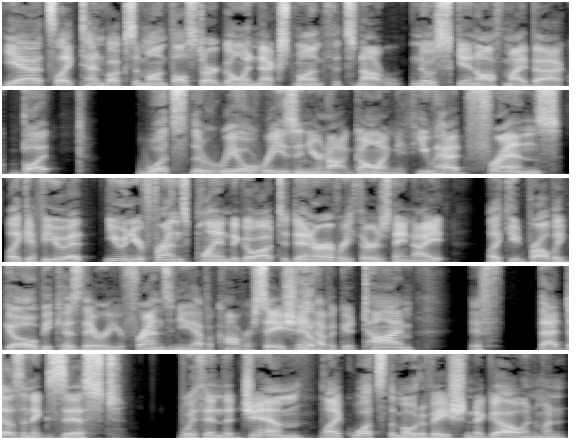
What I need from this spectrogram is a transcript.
Yeah, it's like ten bucks a month. I'll start going next month. It's not no skin off my back, but what's the real reason you're not going? If you had friends, like if you had you and your friends planned to go out to dinner every Thursday night, like you'd probably go because they were your friends and you have a conversation, Yep. have a good time. If that doesn't exist within the gym, like what's the motivation to go? And when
